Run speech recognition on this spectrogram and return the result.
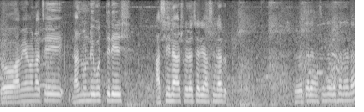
তো আমি এখন আছি ধানমন্ডি বত্রিশ, হাসিনা, স্বৈরাচারী হাসিনার স্বৈরাচারী হাসিনার কথা না? এটা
